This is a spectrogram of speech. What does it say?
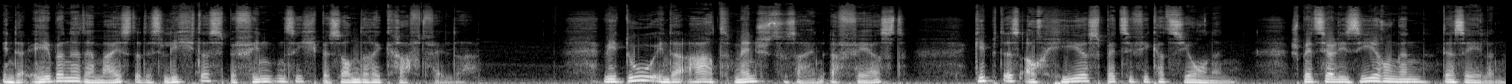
In der Ebene der Meister des Lichtes befinden sich besondere Kraftfelder. Wie du in der Art Mensch zu sein erfährst, gibt es auch hier Spezifikationen, Spezialisierungen der Seelen.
